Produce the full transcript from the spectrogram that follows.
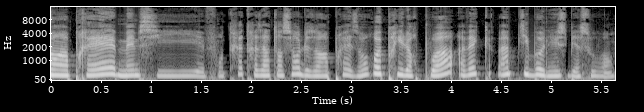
ans après, même si elles font très très attention, deux ans après, elles ont repris leur poids avec un petit bonus bien souvent.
